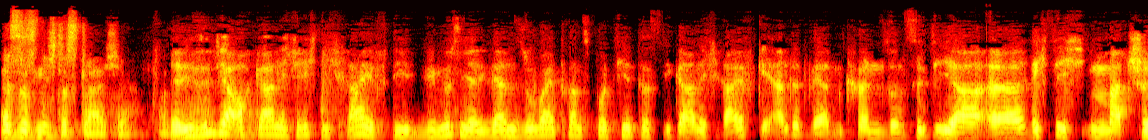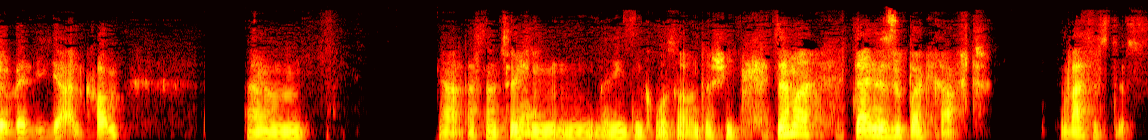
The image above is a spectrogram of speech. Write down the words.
es ist nicht das Gleiche. Ja, die sind ja auch gar nicht richtig reif. Die, die müssen ja, die werden so weit transportiert, dass die gar nicht reif geerntet werden können. Sonst sind die ja äh, richtig Matsche, wenn die hier ankommen. Ähm, ja, das ist natürlich Ja. ein, ein riesengroßer Unterschied. Sag mal, deine Superkraft, was ist das?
